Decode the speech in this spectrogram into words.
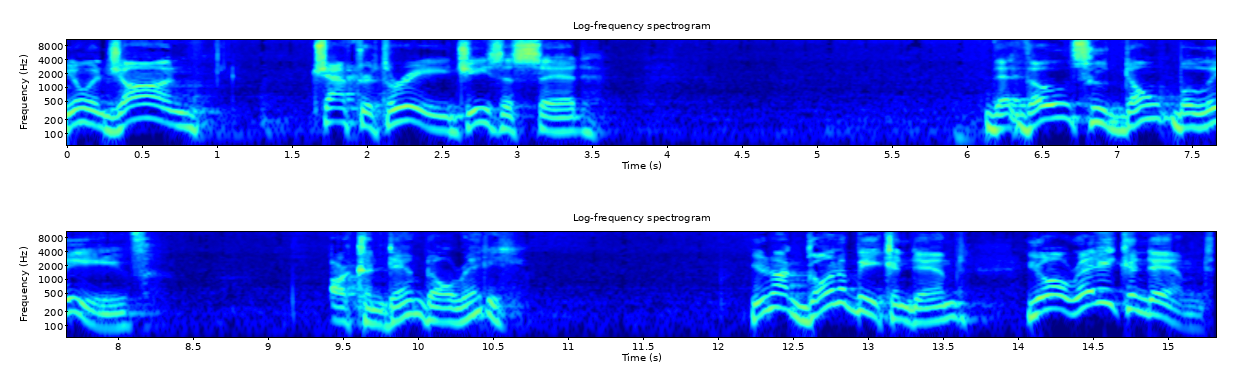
You know, in John chapter 3, Jesus said that those who don't believe are condemned already. You're not going to be condemned, you're already condemned.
